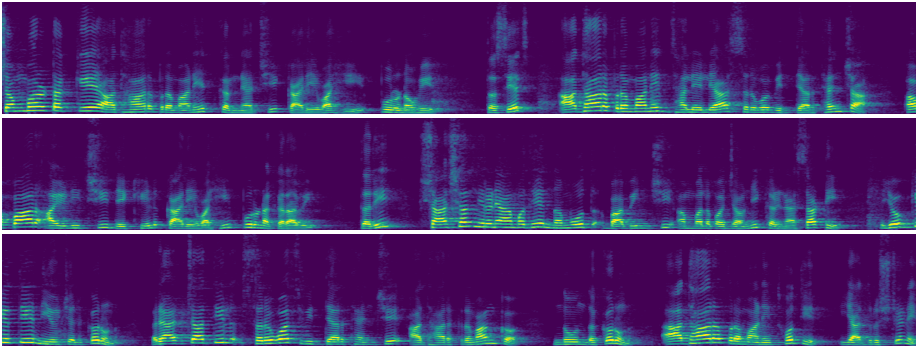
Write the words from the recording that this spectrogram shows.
शंभर टक्के आधार प्रमाणित करण्याची कार्यवाही पूर्ण होईल. तसेच आधार प्रमाणित झालेल्या सर्व विद्यार्थ्यांच्या अपार आय डीची देखील कार्यवाही पूर्ण करावी. तरी शासन निर्णयामध्ये नमूद बाबींची अंमलबजावणी करण्यासाठी योग्य ते नियोजन करून राज्यातील सर्वच विद्यार्थ्यांचे आधार क्रमांक नोंद करून आधार प्रमाणित होतील या दृष्टीने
